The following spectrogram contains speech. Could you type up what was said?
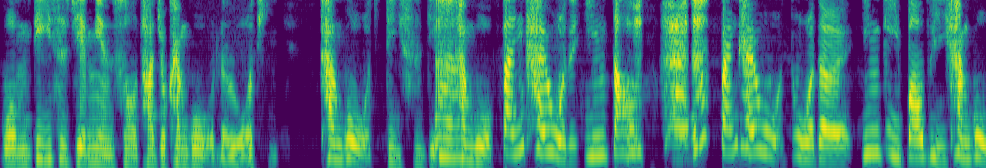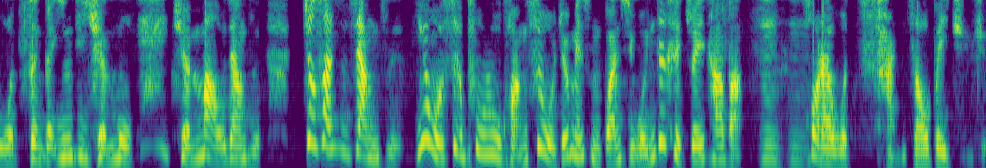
我们第一次见面的时候，他就看过我的裸体。看过我的第四点，看过我搬开我的阴道，搬开我我的阴蒂包皮，看过我整个阴蒂全部全貌这样子，就算是这样子，因为我是个铺路狂，所以我觉得没什么关系，我应该可以追他吧。嗯嗯。后来我惨遭被拒绝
